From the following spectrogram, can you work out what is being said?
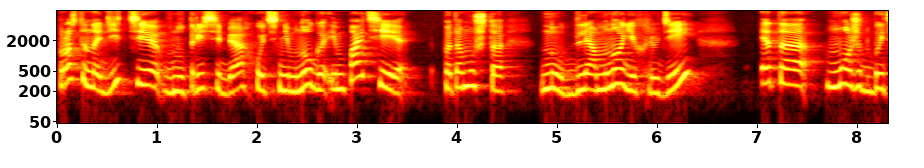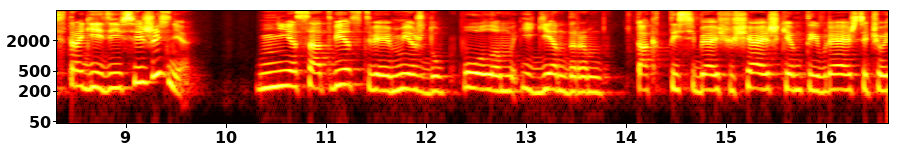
Просто найдите внутри себя хоть немного эмпатии, потому что, ну, для многих людей это может быть трагедией всей жизни, несоответствие между полом и гендером как ты себя ощущаешь, кем ты являешься, что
